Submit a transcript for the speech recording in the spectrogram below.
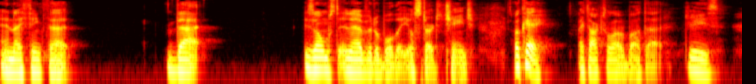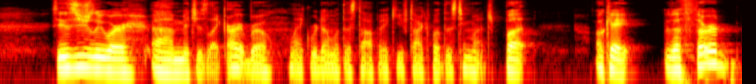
and I think that that is almost inevitable that you'll start to change. Okay. I talked a lot about that. Jeez. See, this is usually where um, Mitch is like, all right, bro, like we're done with this topic. You've talked about this too much. But okay, the third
